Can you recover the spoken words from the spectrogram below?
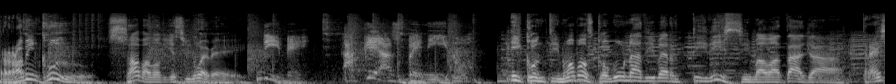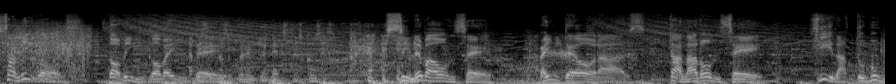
Robin Hood, sábado 19. Dime, ¿a qué has venido? Y continuamos con una divertidísima batalla. Tres amigos, domingo 20. A veces no se pueden planear estas cosas. Cinema 11, 20 horas, Canal 11, gira tu mundo.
